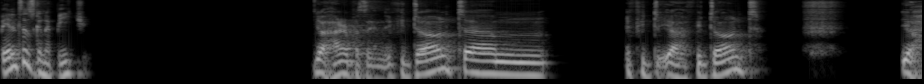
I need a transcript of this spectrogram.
Benetton's going to beat you. Yeah, hundred percent. If you don't, um, if you yeah, if you don't, yeah,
